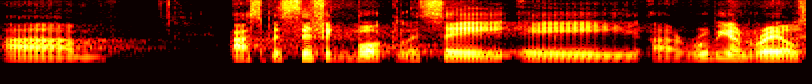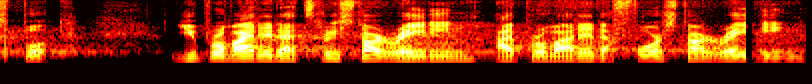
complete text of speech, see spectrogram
um, a specific book, let's say a, a Ruby on Rails book, you provided a three-star rating, I provided a four-star rating,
